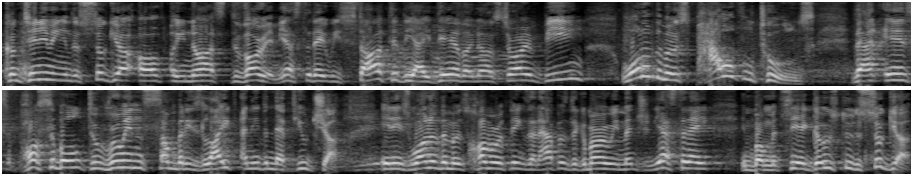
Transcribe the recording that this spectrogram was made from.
continuing in the sugya of Oinas Devarim. Yesterday we started the idea of Oinas Devarim being one of the most powerful tools that is possible to ruin somebody's life and even their future. It is one of the most common things that happens. The Gemara we mentioned yesterday in Bava Metzia goes through the sugya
